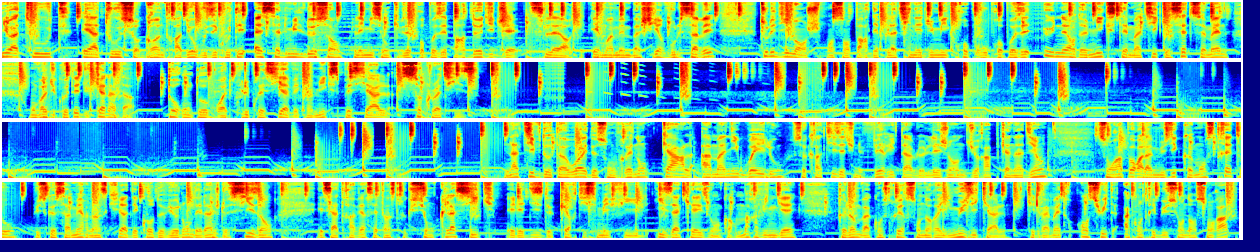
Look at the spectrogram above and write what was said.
Bienvenue à toutes et à tous sur Grunt Radio. Vous écoutez SL 1200, l'émission qui vous est proposée par deux DJ, Slurg et moi-même Bachir. Vous le savez, tous les dimanches, on s'empare des platinés du micro pour vous proposer une heure de mix thématique. Et cette semaine, on va du côté du Canada, Toronto pour être plus précis, avec un mix spécial Socrates. Natif d'Ottawa et de son vrai nom Karl Amani Weilu, Socrates est une véritable légende du rap canadien. Son rapport à la musique commence très tôt, puisque sa mère l'inscrit à des cours de violon dès l'âge de 6 ans, et c'est à travers cette instruction classique et les disques de Curtis Mayfield, Isaac Hayes ou encore Marvin Gaye que l'homme va construire son oreille musicale, qu'il va mettre ensuite à contribution dans son rap.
